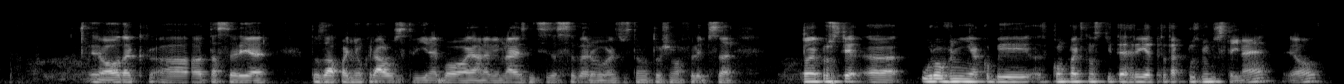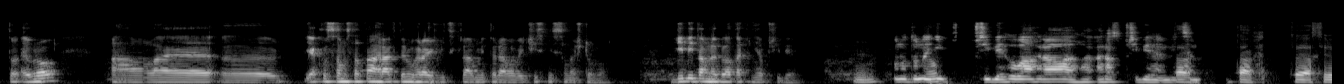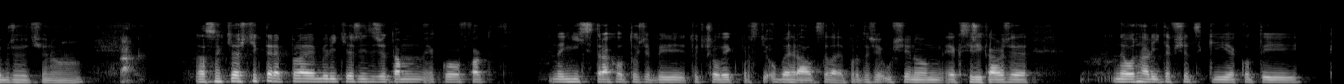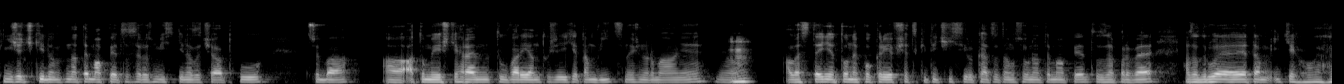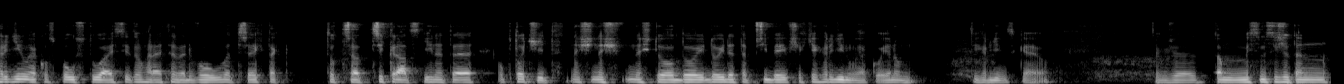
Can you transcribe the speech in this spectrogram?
Jo, tak uh, ta série to západního království, nebo já nevím, nájezdníci ze severu, jak zůstanu to všema Philipse. To je prostě uh, úrovní jakoby komplexnosti té hry, je to tak plus minus stejné, jo, to euro, ale uh, jako samostatná hra, kterou hraješ víckrát, mi to dává větší smysl než tohle kdyby tam nebyla ta kniha příběh. Hmm. Ono to není příběhová hra, hra s příběhem. Více. Tak, tak, to je asi dobře řečeno. No. Tak. Já jsem chtěl ještě k té replayabilitě říct, že tam jako fakt není strach o to, že by to člověk prostě obehrál celé, protože už jenom, jak si říkal, že neodhalíte všechny jako ty knížečky na, na té mapě, co se rozmístí na začátku třeba, a, a to my ještě hrajeme tu variantu, že jich je tam víc než normálně, jo. Mm ale stejně to nepokryje všechny ty čísílka, co tam jsou na té mapě, to za prvé. A za druhé je tam i těch hrdinů jako spoustu a jestli to hrajete ve dvou, ve třech, tak to třeba třikrát stihnete obtočit, než, než, než to doj, dojdete příběhy všech těch hrdinů, jako jenom ty hrdinské, jo. Takže tam myslím si, že ten,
